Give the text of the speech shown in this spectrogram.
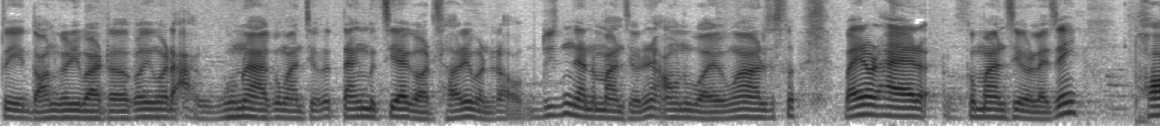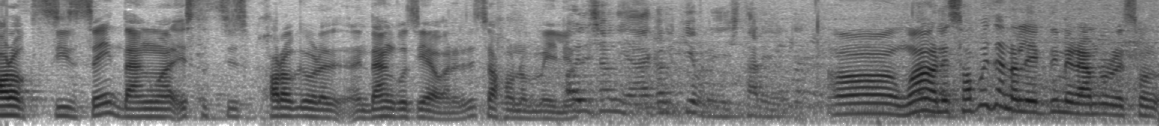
त्यही धनगढीबाट कहीँबाट घुम्न आएको मान्छेहरू दाङमा चिया घर छ अरे भनेर दुई तिनजना मान्छेहरू नै आउनुभयो। उहाँहरू जस्तो बाहिरबाट आएको मान्छेहरूलाई चाहिँ फरक चिज चाहिँ दाङमा यस्तो चिज फरक एउटा दाङको चिया भनेर चाहिँ चखाउन मैले। उहाँहरूले सबैजनाले एकदमै राम्रो रेस्पोन्स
